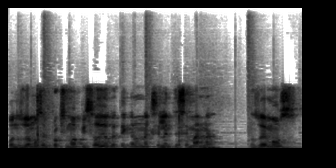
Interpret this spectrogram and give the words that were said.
pues nos vemos el próximo episodio. Que tengan una excelente semana. Nos vemos.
